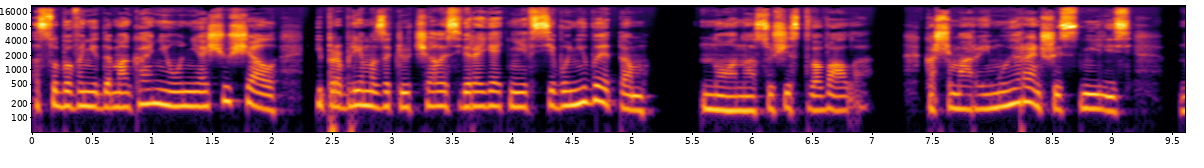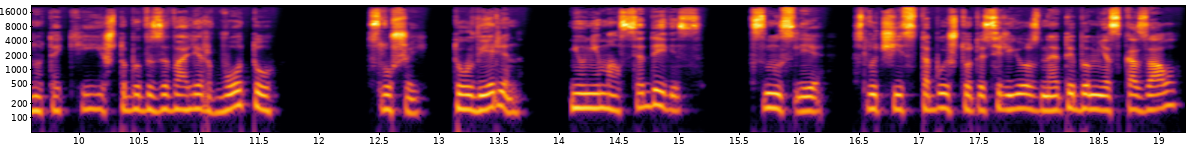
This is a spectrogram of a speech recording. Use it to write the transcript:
Особого недомогания он не ощущал, и проблема заключалась, вероятнее всего, не в этом. Но она существовала. Кошмары ему и раньше снились, но такие, чтобы вызывали рвоту. Слушай, ты уверен? Не унимался Дэвис. В смысле, случись с тобой что-то серьезное, ты бы мне сказал?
